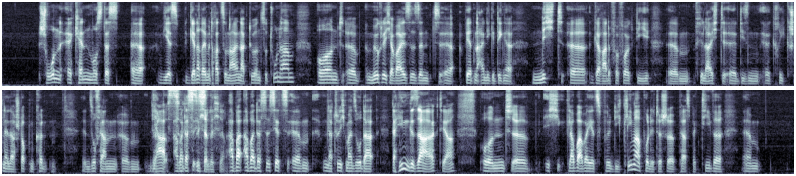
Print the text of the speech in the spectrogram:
schon erkennen muss, dass äh, wir es generell mit rationalen Akteuren zu tun haben und äh, möglicherweise sind, äh, werden einige Dinge nicht äh, gerade verfolgt, die ähm, vielleicht äh, diesen äh, Krieg schneller stoppen könnten. Insofern, ähm, ja, ja das aber das sicherlich, ist, ja. aber, aber das ist jetzt ähm, natürlich mal so da, dahin gesagt, ja. Und äh, ich glaube aber jetzt für die klimapolitische Perspektive ähm,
